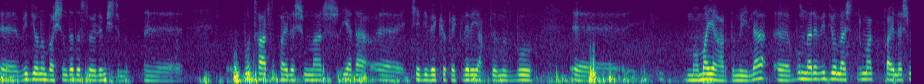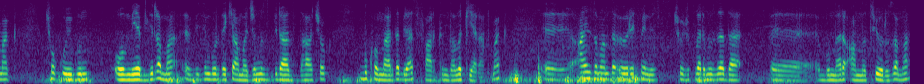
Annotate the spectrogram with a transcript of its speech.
E, videonun başında da söylemiştim. E, bu tarz paylaşımlar ya da e, kedi ve köpekleri yaptığımız bu e, mama yardımıyla e, bunları videolaştırmak, paylaşmak çok uygun olmayabilir ama e, bizim buradaki amacımız biraz daha çok bu konularda biraz farkındalık yaratmak. E, aynı zamanda öğretmeniz, çocuklarımıza da bunları anlatıyoruz ama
